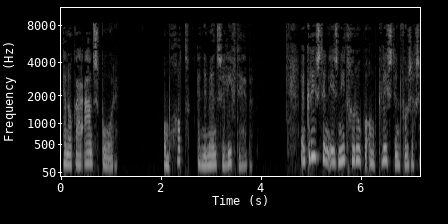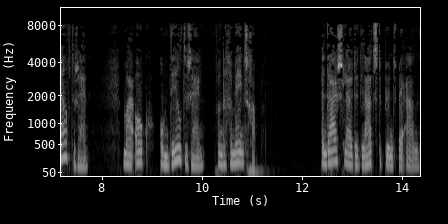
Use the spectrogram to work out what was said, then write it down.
en elkaar aansporen, om God en de mensen lief te hebben. Een christen is niet geroepen om christen voor zichzelf te zijn, maar ook om deel te zijn van de gemeenschap. En daar sluit het laatste punt bij aan.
